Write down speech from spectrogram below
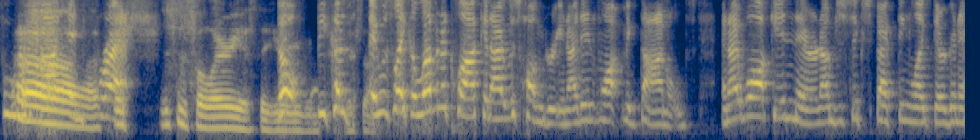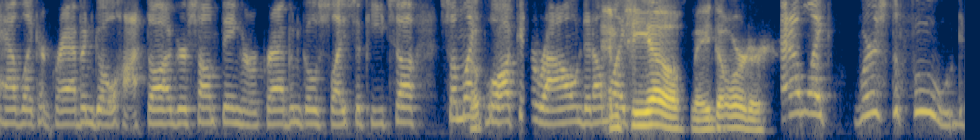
food hot Ah, and this- fresh. This, is hilarious that you're No, because it was like 11 o'clock and I was hungry and I didn't want McDonald's. And I walk in there and I'm just expecting like they're going to have like a grab and go hot dog or something or a grab and go slice of pizza. So I'm like Oops. walking around and I'm like, MTO made to order. and I'm like, where's the food?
